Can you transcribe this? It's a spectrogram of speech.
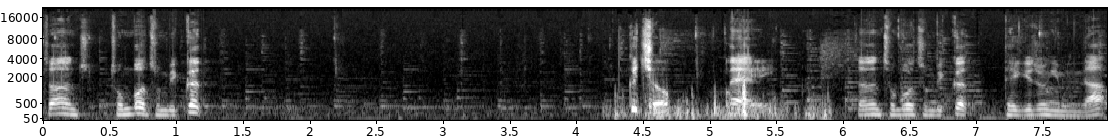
저는 조- 존버 준비 끝. 그쵸? 네. 오케이. 저는 존버 준비 끝. 대기 중입니다.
